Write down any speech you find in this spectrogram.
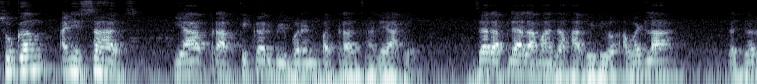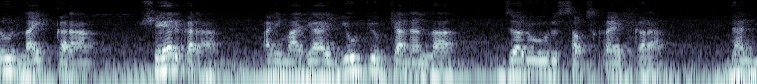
सुगम आणि सहज या प्राप्तिकर विवरणपत्रात झाले आहे. जर आपल्याला माझा हा व्हिडिओ आवडला तर जरूर लाईक करा शेअर करा आणि माझ्या यूट्यूब चॅनलला जरूर सबस्क्राईब करा. धन्यवाद.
